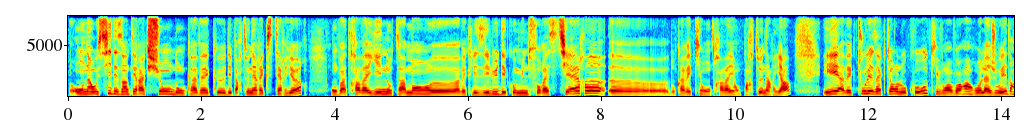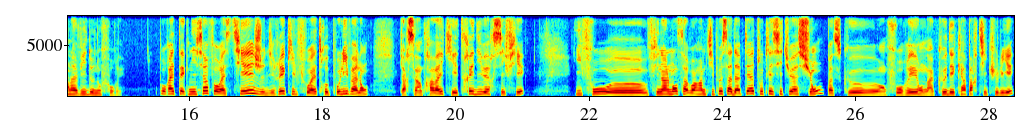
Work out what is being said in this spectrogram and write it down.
On a aussi des interactions avec euh, des partenaires extérieurs. On va travailler notamment euh, avec les élus des communes forestières, euh, avec qui on travaille en partenariat, et avec tous les acteurs locaux qui vont avoir un rôle à jouer dans la vie de nos forêts. Pour être technicien forestier, je dirais qu'il faut être polyvalent, car c'est un travail qui est très diversifié. Il faut euh, finalement savoir un petit peu s'adapter à toutes les situations parce qu'en euh, forêt, on n'a que des cas particuliers.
